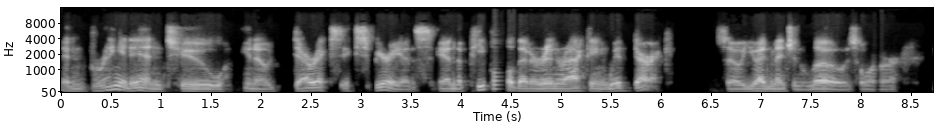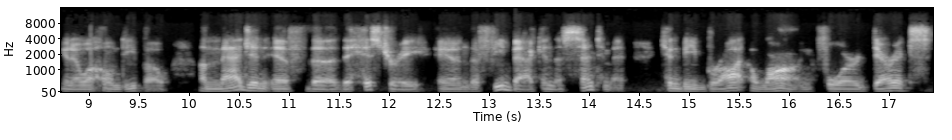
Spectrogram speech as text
and bring it into, you know, Derek's experience and the people that are interacting with Derek. So you had mentioned Lowe's or, you know, a Home Depot imagine if the the history and the feedback and the sentiment can be brought along for Derek's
